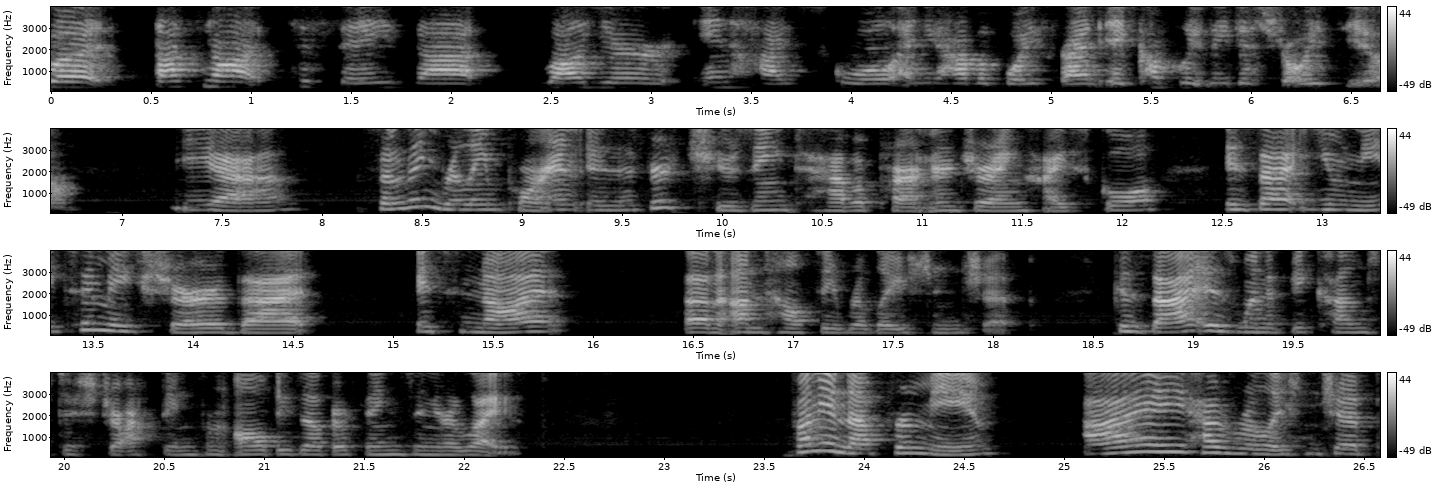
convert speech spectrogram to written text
but that's not to say that while you're in high school and you have a boyfriend, it completely destroys you. Yeah. Something really important is if you're choosing to have a partner during high school, is that you need to make sure that it's not an unhealthy relationship because that is when it becomes distracting from all these other things in your life. Funny enough, for me, I have a relationship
